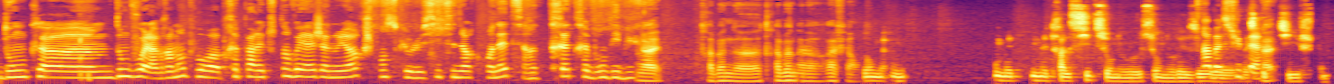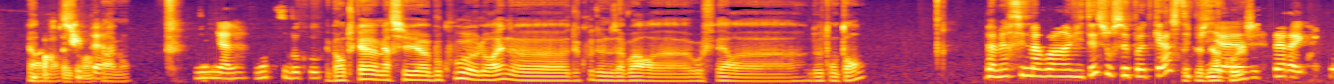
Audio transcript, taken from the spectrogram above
Donc, donc voilà, vraiment pour préparer tout un voyage à New York, je pense que le site senior.net, c'est un très très bon début. Ouais, très bonne, très bonne référence. On, mettra le site sur nos, sur nos réseaux ah bah super. respectifs. Super. Génial, merci beaucoup. Eh ben, en tout cas, merci euh, beaucoup euh, Lorraine euh, du coup de nous avoir offert de ton temps. Bah, merci de m'avoir invité sur ce podcast et puis j'espère écouter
